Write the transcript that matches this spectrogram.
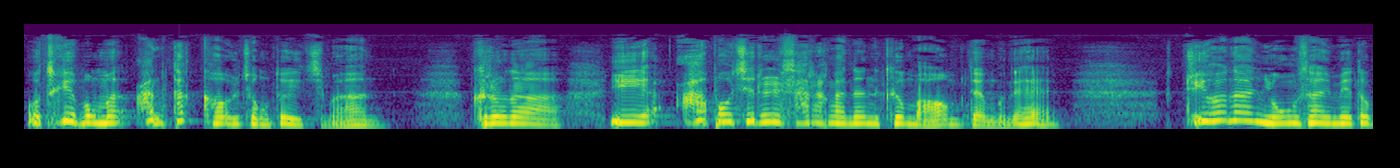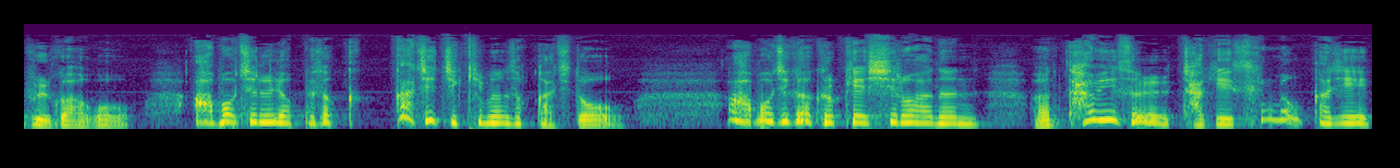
어떻게 보면 안타까울 정도이지만, 그러나 이 아버지를 사랑하는 그 마음 때문에 뛰어난 용사임에도 불구하고 아버지를 옆에서 끝까지 지키면서까지도 아버지가 그렇게 싫어하는 어, 다윗을 자기 생명까지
